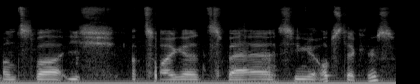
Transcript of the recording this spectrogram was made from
Und zwar, ich erzeuge zwei Single Obstacles.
